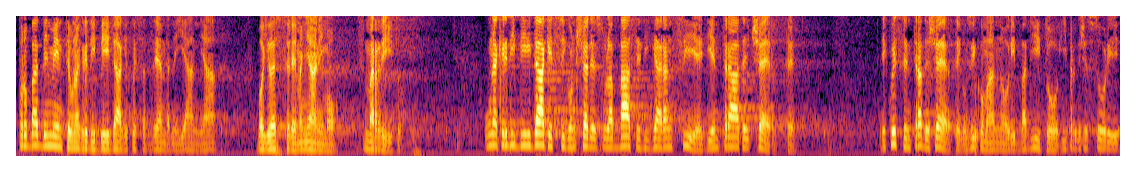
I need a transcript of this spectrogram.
probabilmente una credibilità che questa azienda negli anni ha, voglio essere magnanimo, smarrito. Una credibilità che si concede sulla base di garanzie, di entrate certe. E queste entrate certe, così come hanno ribadito i predecessori,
